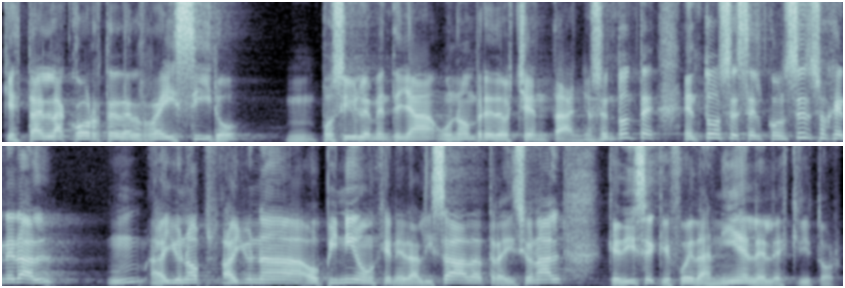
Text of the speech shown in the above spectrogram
que está en la corte del rey Ciro, mm, posiblemente ya un hombre de 80 años. Entonces, entonces el consenso general, mm, hay una, hay una opinión generalizada, tradicional, que dice que fue Daniel el escritor.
